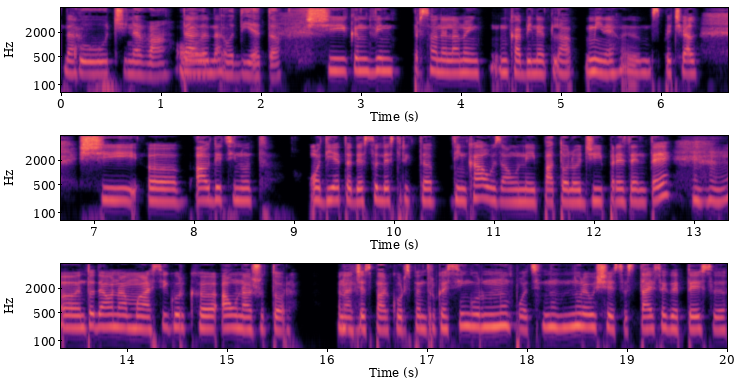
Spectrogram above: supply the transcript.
da. cu cineva o, Da, da, da. o dietă. Și când vin persoane la noi în- în cabinet, la mine în special, și uh, au deținut o dietă destul de strictă din cauza unei patologii prezente, Uh-huh. uh, întotdeauna mă asigur că au un ajutor în acest parcurs, pentru că singur nu poți, nu, nu reușești să stai să gătești, să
